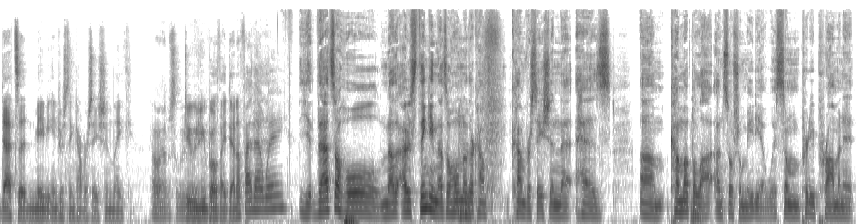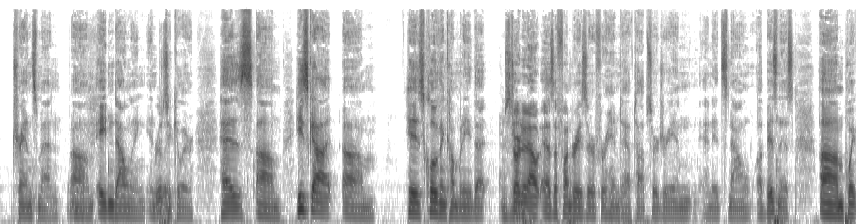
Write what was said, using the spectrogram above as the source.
that's a maybe interesting conversation like oh, absolutely. do you both identify that way? Yeah, that's a whole nother. I was thinking that's a whole nother com- conversation that has um, come up a lot on social media with some pretty prominent trans men. Um, Aydian Dowling, in particular, has um, he's got um, his clothing company that started out as a fundraiser for him to have top surgery, and and it's now a business, um, 0.5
